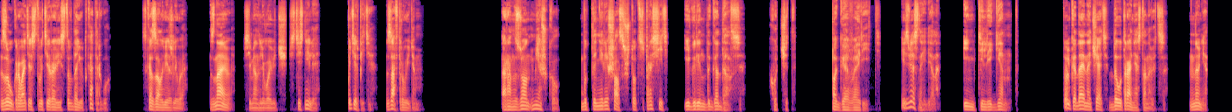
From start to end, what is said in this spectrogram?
За укрывательство террористов дают каторгу. Сказал вежливо. «Знаю, Семен Львович, стеснили. Потерпите, завтра уйдем». Ранзон мешкал, будто не решался что-то спросить, и Грин догадался. Хочет поговорить. Известное дело. Интеллигент. Только дай начать, до утра не остановится. Но нет.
